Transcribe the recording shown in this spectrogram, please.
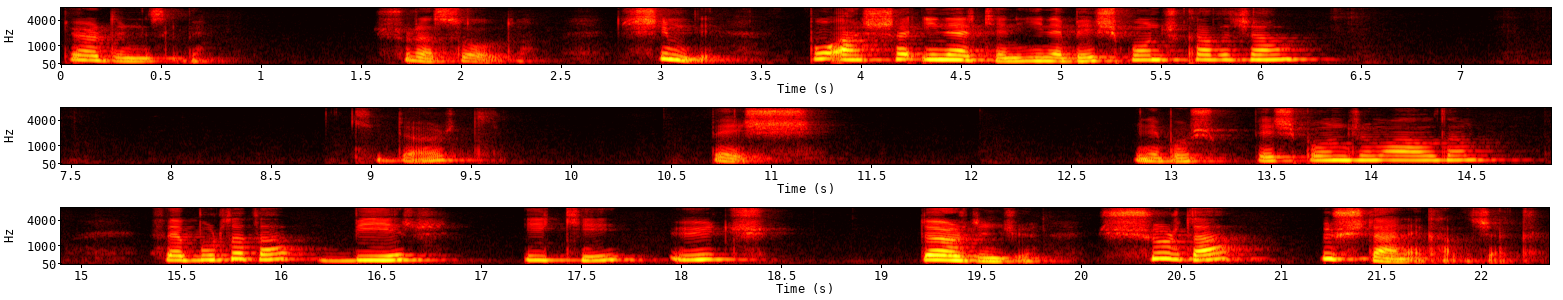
Gördüğünüz gibi. Şurası oldu. Şimdi bu aşağı inerken yine 5 boncuk alacağım. 2, 4, 5. Yine boş 5 boncuğumu aldım. Ve burada da 1, 2, 3, 4. Şurada 3 tane kalacak.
